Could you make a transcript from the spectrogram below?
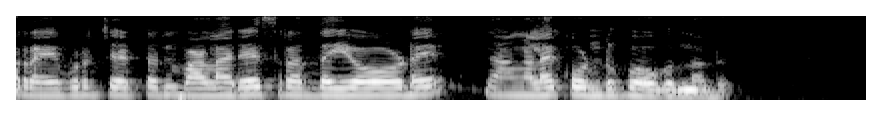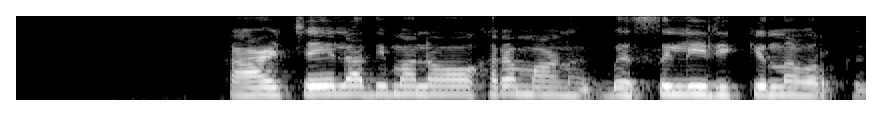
ഡ്രൈവർ ചേട്ടൻ വളരെ ശ്രദ്ധയോടെ ഞങ്ങളെ കൊണ്ടുപോകുന്നത്. കാഴ്ചയിൽ അതിമനോഹരമാണ് ബസ്സിലിരിക്കുന്നവർക്ക്.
